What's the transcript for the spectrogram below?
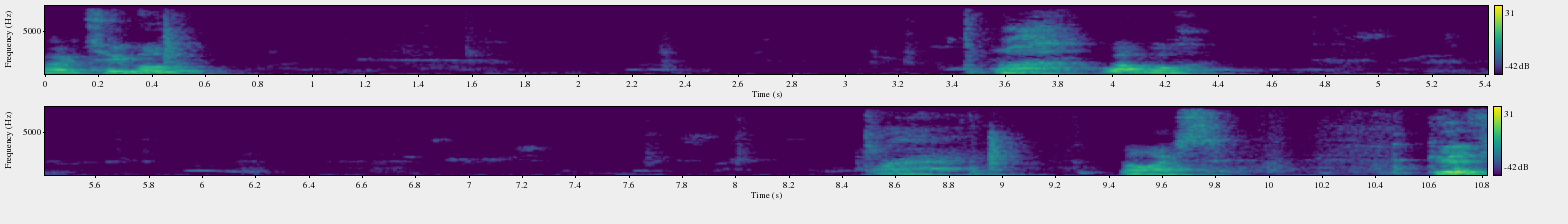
Right, two more. One more. Nice. Good.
